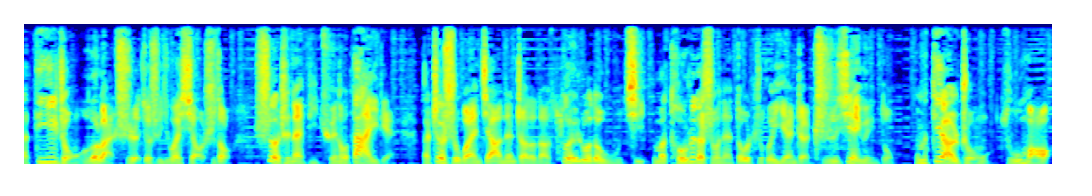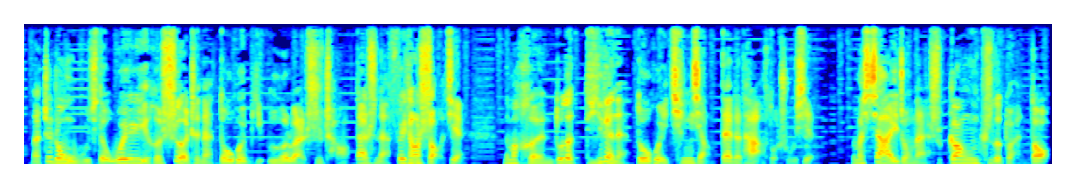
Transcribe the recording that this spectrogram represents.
那第一种鹅卵石就是一块小石头，射程呢比拳头大一点。那这是玩家能找到的最弱的武器。那么投掷的时候呢，都只会沿着直线运动。那么第二种足矛，那这种武器的威力和射程呢都会比鹅卵石长，但是呢非常少见。那么很多的敌人呢都会倾向带着它所出现。那么下一种呢是钢制的短刀。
